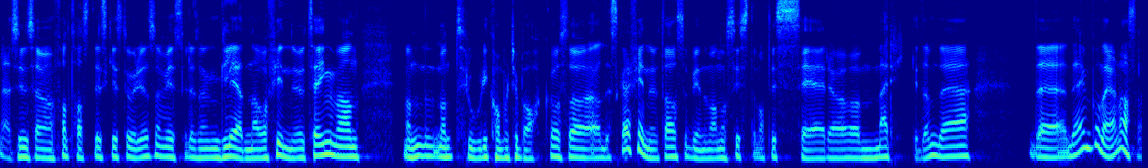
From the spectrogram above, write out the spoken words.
Jeg synes det var en fantastisk historie som viser liksom gleden av å finne ut ting. Man, man, man tror de kommer tilbake, og så ja, det skal jeg finne ut av. Så begynner man å systematisere og merke dem. Det, det, det er imponerende, altså.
